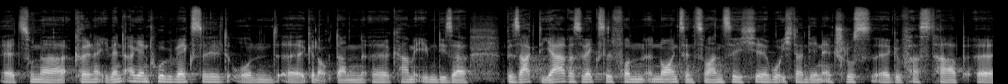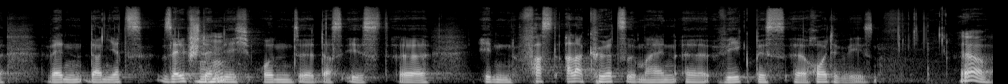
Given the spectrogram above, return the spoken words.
äh, zu einer Kölner Eventagentur gewechselt und äh, genau, dann äh, kam eben dieser besagte Jahreswechsel von 1920, äh, wo ich dann den Entschluss äh, gefasst habe, äh, wenn dann jetzt selbstständig mhm. und äh, das ist äh, in fast aller Kürze mein äh, Weg bis äh, heute gewesen. Ja,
